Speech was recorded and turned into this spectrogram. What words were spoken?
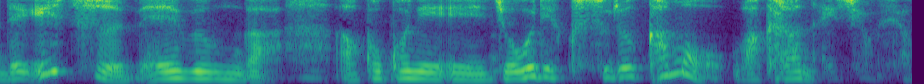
で、いつ米軍がここに上陸するかもわからない状況。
